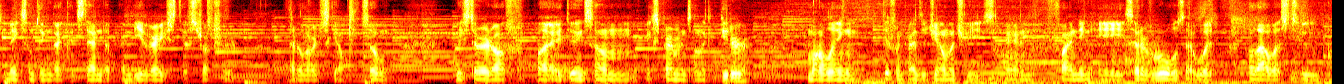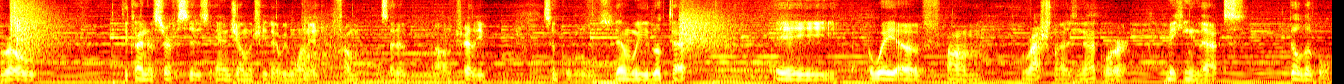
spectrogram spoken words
to make something that could stand up and be a very stiff structure at a large scale. So we started off by doing some experiments on the computer, modeling different kinds of geometries and finding a set of rules that would allow us to grow the kind of surfaces and geometry that we wanted from a set of um, fairly simple rules. Then we looked at a, a way of um, rationalizing that or making that buildable.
